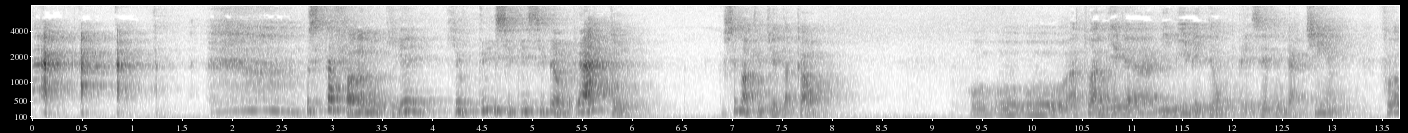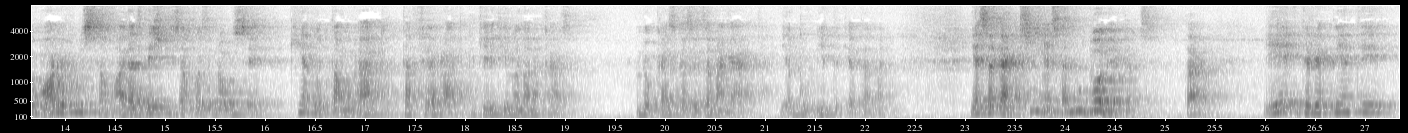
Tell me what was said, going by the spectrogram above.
Você está falando o quê? Que eu tenho esse tecido é o gato? Você não acredita, Cal? O, o, o, a tua amiga Mimi me deu um presente, um gatinho. Foi a maior revolução. Aliás, deixa eu dizer uma coisa para você. Quem adotar um gato está ferrado, porque ele que manda na casa. No meu caso, às vezes é uma gata. E é bonita que é danada. E essa gatinha, essa mudou a minha casa. Tá? E, de repente,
